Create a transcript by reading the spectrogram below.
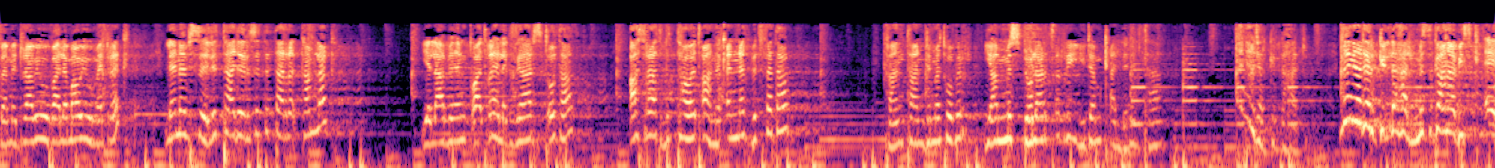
በምድራዊው ባለማዊው መድረክ ለነፍስ ልታድር ስትታረቅ ካምላክ የላብህን ቋጥረህ ለእግዚአብሔር ስጦታ አስራት ብታወጣ መቀነት ብትፈታ ከአንተ አንድ መቶ ብር የአምስት ዶላር ጥሪ ይደምቃል እልልታ። ምን ያደርግልሃል? ምን ያደርግልሃል? ምስጋና ቢስ ቀዬ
